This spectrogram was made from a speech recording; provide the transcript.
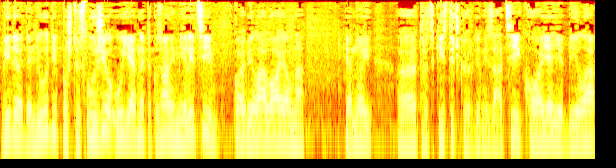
Video je da ljudi, pošto je služio u jednoj takozvanoj miliciji koja je bila lojalna jednoj uh, trotskističkoj organizaciji koja je bila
